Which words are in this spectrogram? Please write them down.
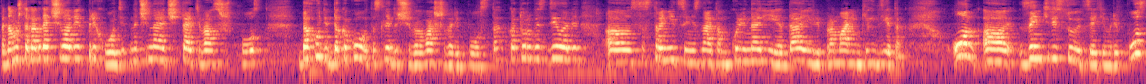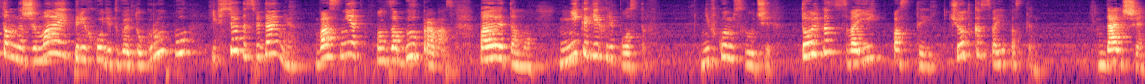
Потому что когда человек приходит, начинает читать ваш пост, доходит до какого-то следующего вашего репоста, который вы сделали э, со страницы, не знаю, там кулинария, да, или про маленьких деток, он э, заинтересуется этим репостом, нажимает, переходит в эту группу, и все, до свидания. Вас нет, он забыл про вас. Поэтому никаких репостов, ни в коем случае. Только свои посты, четко свои посты. Дальше.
